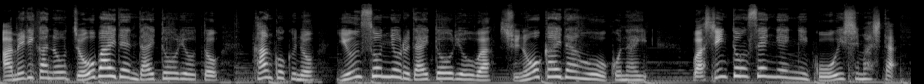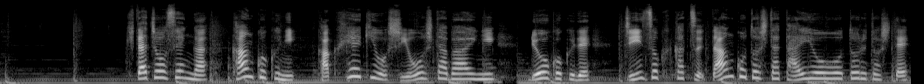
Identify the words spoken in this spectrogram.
アメリカのジョー・バイデン大統領と韓国のユン・ソンニョル大統領は首脳会談を行いワシントン宣言に合意しました。北朝鮮が韓国に核兵器を使用した場合に両国で迅速かつ断固とした対応を取るとして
